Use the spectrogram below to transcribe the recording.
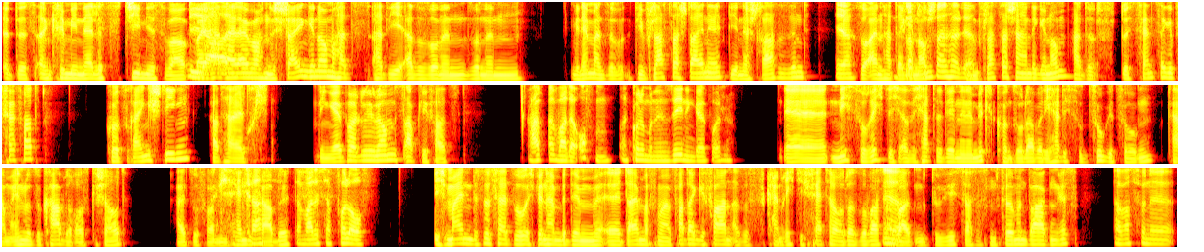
das ein kriminelles Genius war. Weil Ja. er hat halt einfach einen Stein genommen, hat, hat die, also so einen, so einen, wie nennt man so, die Pflastersteine, die in der Straße sind. ja. So einen hat er genommen. Halt, ja. Einen Pflasterstein hat er genommen, hat es durchs Fenster gepfeffert, kurz reingestiegen, hat halt den Geldbeutel genommen, ist abgefatzt. Hat, war der offen? Dann konnte man den sehen, den Geldbeutel. Äh, nicht so richtig. Also ich hatte den in der Mittelkonsole, aber die hatte ich so zugezogen. Da haben eigentlich nur so Kabel rausgeschaut. Halt so von Handykabel. Krass. Dann war das ja voll auf. Ich meine, das ist halt so, ich bin halt mit dem äh, Daimler von meinem Vater gefahren, also es ist kein richtig fetter oder sowas, Ja. aber du siehst, dass es ein Firmenwagen ist. Aber was für eine.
